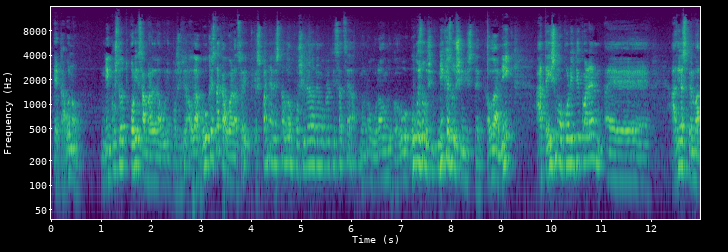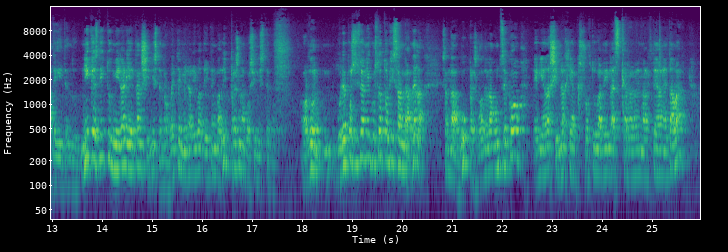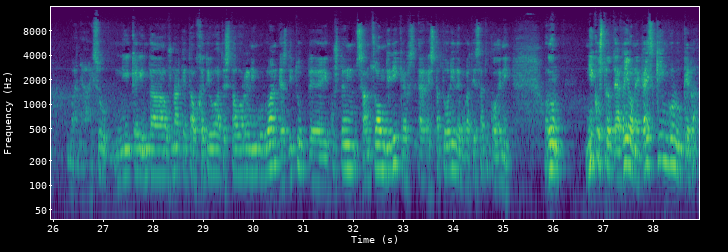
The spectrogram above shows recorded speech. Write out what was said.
Eta, bueno, nik uste dut hori izan dela gure posizioa. Hau da, guk ez dakago arazoi, Espainiar Estaduan posibilea demokratizatzea, bueno, gura honduko, guk ez du, nik ez du sinisten. Hau da, nik ateismo politikoaren e, adierazpen bat egiten du. Nik ez ditut mirarietan sinisten, horbete mirari bat egiten badi presnako sinisteko. Orduan, gure posizioa nik uste hori izan behar dela. Izan da, gu pres gaude laguntzeko, egia da sinergiak sortu behar dira ezkerraren artean eta bar, baina, izu, nik eginda usnarketa objetibo bat ez horren inguruan, ez ditut e, ikusten zantzua hondirik estatu hori demokratizatuko denik. Orduan, nik uste dut herri honek gaizki ingo lukela,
